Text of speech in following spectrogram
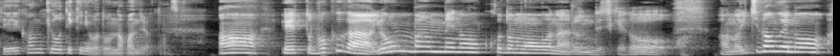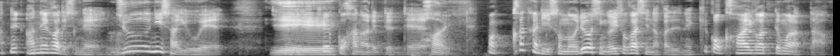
家庭環境的にはどんな感じだったんですか？ああ、えっ、と、僕が4番目の子供になるんですけど、あの、一番上の姉姉がですね、うん12歳上、ええ結構離れてて、はい。まあ、かなりその両親が忙しい中でね、結構可愛がってもらった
